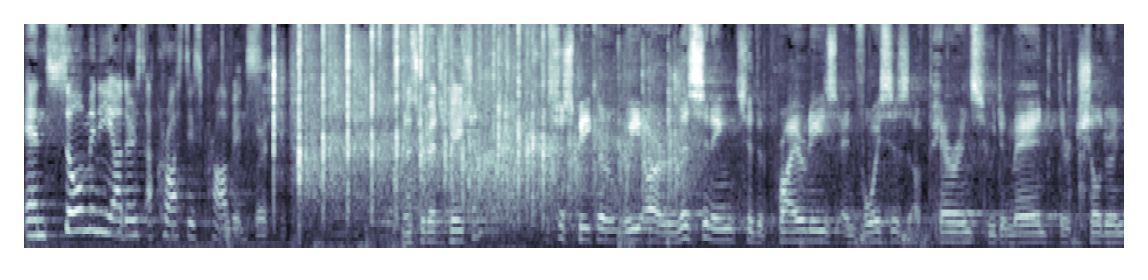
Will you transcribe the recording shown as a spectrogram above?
and so many others across this province? Minister of Education. Mr. Speaker, we are listening to the priorities and voices of parents who demand their children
